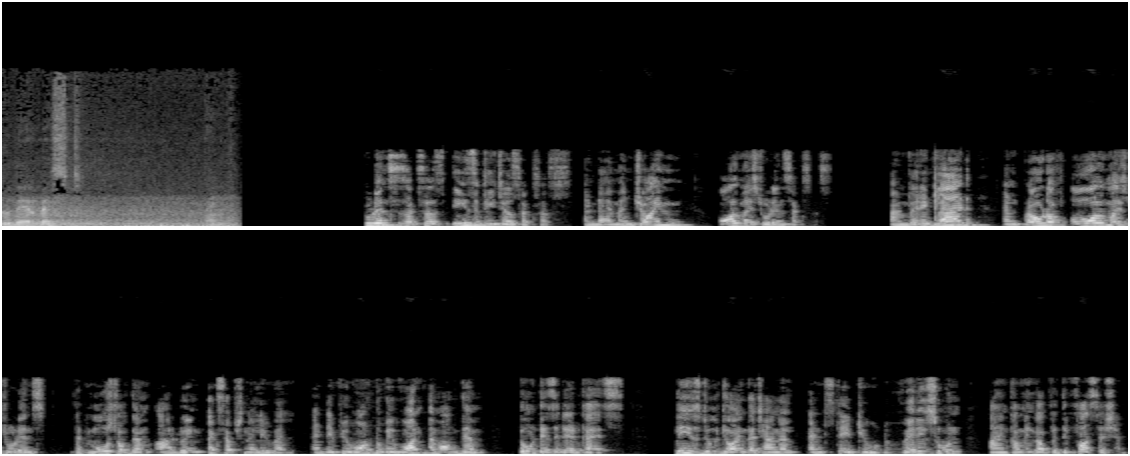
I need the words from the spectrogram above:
to their best. Students' success is teacher's success, and I'm enjoying all my students' success. I'm very glad and proud of all my students that most of them are doing exceptionally well. And if you want to be one among them, don't hesitate, guys. Please do join the channel and stay tuned. Very soon, I am coming up with the first session.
